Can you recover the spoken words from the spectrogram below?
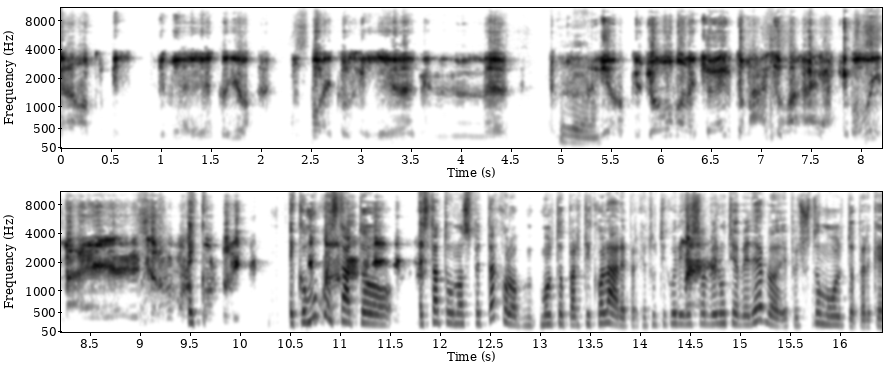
erano tutti figli miei. Ecco, io po' è così. eh. Io ero più giovane, certo, ma insomma eh, anche voi, ma eh, c'era proprio un Ecco, rapporto di... E comunque è stato, è stato uno spettacolo molto particolare perché tutti quelli che sono venuti a vederlo è piaciuto molto perché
